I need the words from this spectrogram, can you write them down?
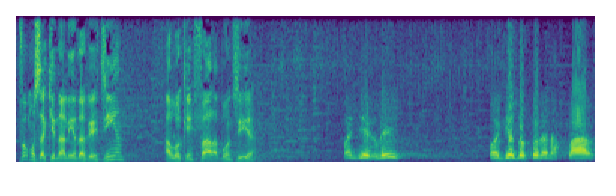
Vamos aqui na linha da Verdinha. Alô, quem fala? Bom dia. Bom dia, Gleison. Bom, dia, doutora Ana Flávia.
